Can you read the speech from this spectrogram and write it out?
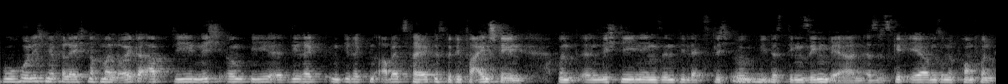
wo hole ich mir vielleicht noch mal Leute ab, die nicht irgendwie äh, direkt im direkten Arbeitsverhältnis mit dem Verein stehen und äh, nicht diejenigen sind, die letztlich irgendwie das Ding singen werden. Also es geht eher um so eine Form von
